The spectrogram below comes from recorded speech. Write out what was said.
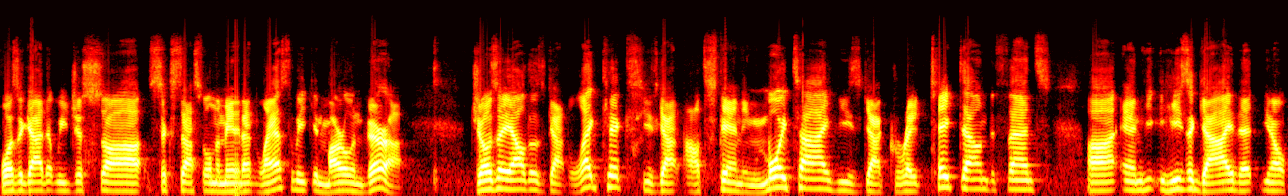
was a guy that we just saw successful in the main event last week in Marlon Vera. Jose Aldo's got leg kicks. He's got outstanding Muay Thai. He's got great takedown defense. Uh, and he, he's a guy that, you know,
